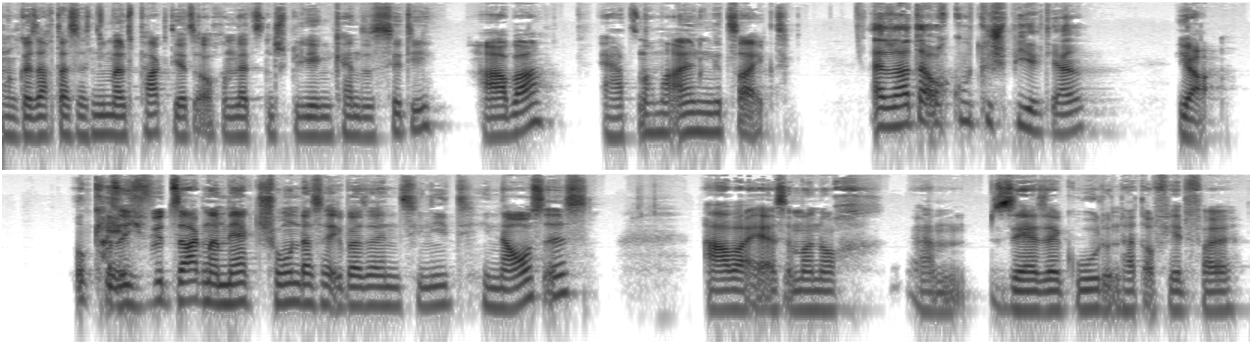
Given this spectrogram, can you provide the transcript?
und gesagt, dass er es niemals packt, jetzt auch im letzten Spiel gegen Kansas City. Aber er hat es nochmal allen gezeigt. Also hat er auch gut gespielt, ja? Ja, Okay. Also ich würde sagen, man merkt schon, dass er über seinen Zenit hinaus ist, aber er ist immer noch ähm, sehr, sehr gut und hat auf jeden Fall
